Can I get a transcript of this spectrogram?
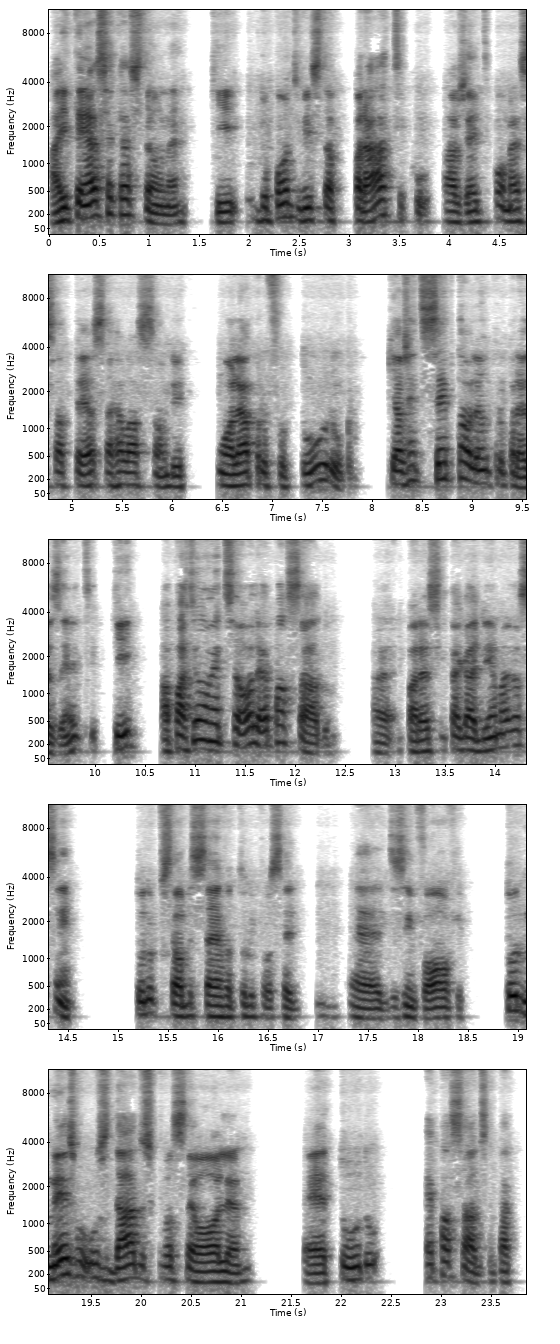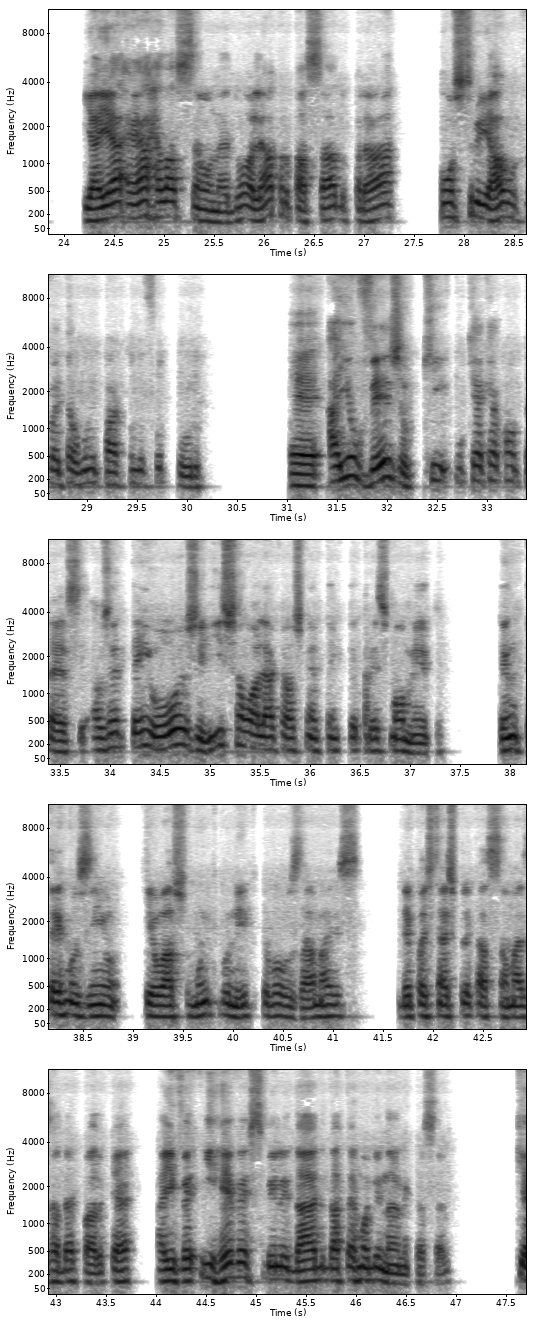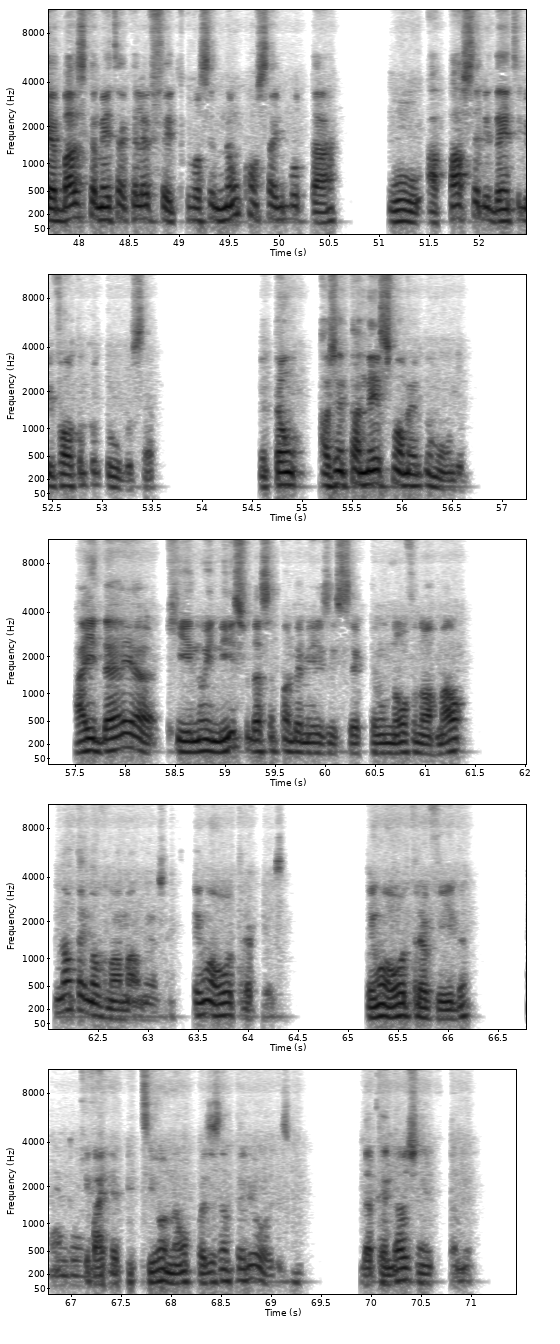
Aí tem essa questão, né? Que do ponto de vista prático, a gente começa a ter essa relação de um olhar para o futuro que a gente sempre está olhando para o presente, que a partir do momento que você olha é passado. É, parece pegadinha, mas assim, tudo que você observa, tudo que você é, desenvolve, tudo mesmo os dados que você olha, é, tudo é passado. Tá... E aí é, é a relação né, do olhar para o passado para construir algo que vai ter algum impacto no futuro. É, aí eu vejo que o que é que acontece? A gente tem hoje, isso é um olhar que eu acho que a gente tem que ter para esse momento tem um termozinho que eu acho muito bonito, que eu vou usar, mas depois tem a explicação mais adequada, que é a irreversibilidade da termodinâmica, sabe? Que é basicamente aquele efeito que você não consegue botar o, a pasta de dente de volta para o tubo, certo? Então, a gente está nesse momento no mundo. A ideia que no início dessa pandemia existia que tem um novo normal, não tem novo normal, gente. Tem uma outra coisa. Tem uma outra vida que vai repetir ou não coisas anteriores. Né? Depende da gente também.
